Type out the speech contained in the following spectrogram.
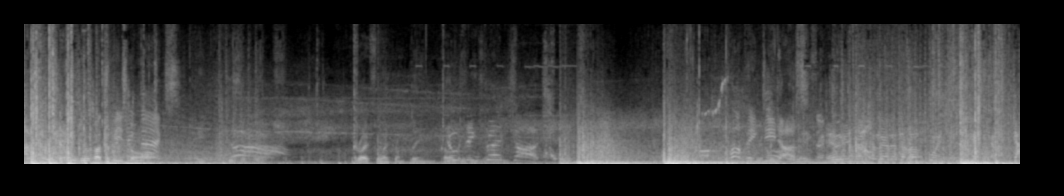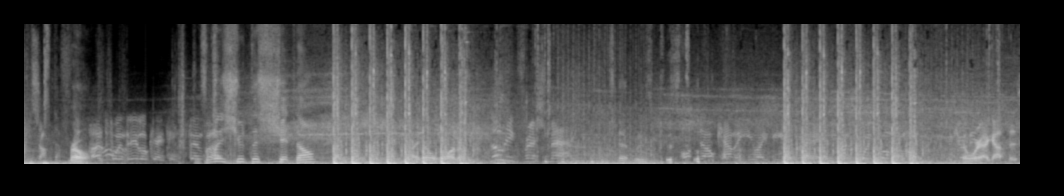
What do you do about the Using VTOL? max. Hey, this is a bitch. Bro, I feel like I'm playing Call of Duty. Using grenade charge. Popping DDoS. Enemy personnel at the hard point. Guts off the bro, Hard point relocating. Somebody shoot this shit down. I don't want to. Loading fresh mag. That was pistol. Hostile counter UAV overhead. Hard point compromised. Secure Don't worry, I got this.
